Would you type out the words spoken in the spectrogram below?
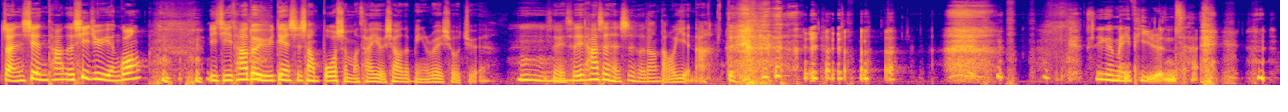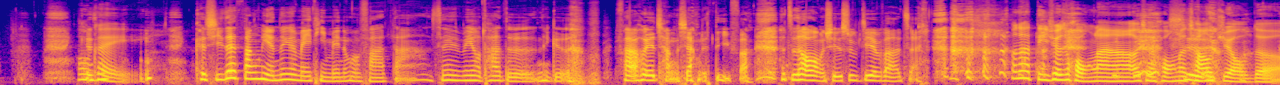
展现他的戏剧眼光，以及他对于电视上播什么才有效的敏锐嗅觉。嗯，对，所以他是很适合当导演啊。对，是一个媒体人才。OK。可惜在当年那个媒体没那么发达，所以没有他的那个 发挥长项的地方，他只好往学术界发展。那的确是红啦，而且红了超久的。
